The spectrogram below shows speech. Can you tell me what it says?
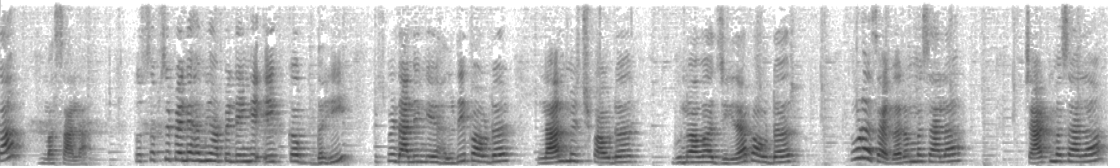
का मसाला। तो सबसे पहले हम यहाँ पे लेंगे एक कप दही। उसमें डालेंगे हल्दी पाउडर, लाल मिर्च पाउडर, भुना हुआ जीरा पाउडर, थोड़ा सा गरम मसाला, चाट मसाला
